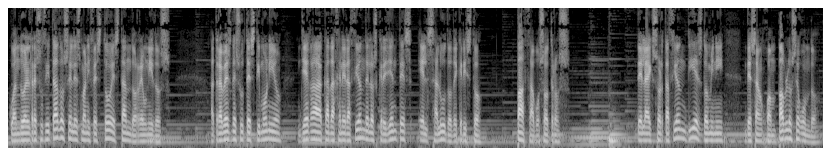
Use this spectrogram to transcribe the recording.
cuando el resucitado se les manifestó estando reunidos. A través de su testimonio llega a cada generación de los creyentes el saludo de Cristo. Paz a vosotros. De la exhortación Dies Domini de San Juan Pablo II.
